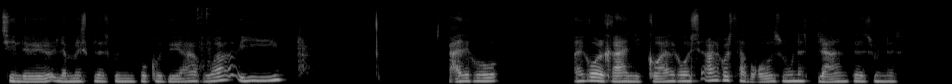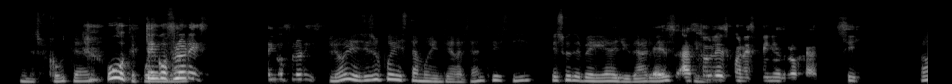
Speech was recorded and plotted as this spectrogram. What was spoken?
si le, la mezclas con un poco de agua y algo, algo orgánico, algo, algo sabroso, unas plantas, unas, unas frutas. ¡Uh! te Tengo dar flores. Tengo flores. flores, eso puede estar muy interesante, sí. Eso debería ayudarles. Es azules con espinas rojas. Sí. Oh,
